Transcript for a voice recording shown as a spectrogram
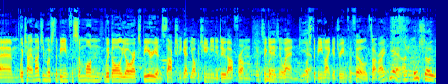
Um, which I imagine must have been for someone with all your experience to actually get the opportunity to do that from beginning amazing. to end. Yeah. Must have been like a dream fulfilled. Is that right? Yeah, and also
